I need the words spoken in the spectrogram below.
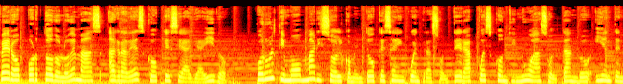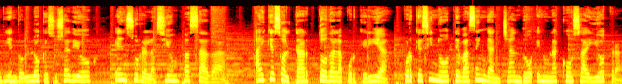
pero por todo lo demás agradezco que se haya ido. Por último, Marisol comentó que se encuentra soltera pues continúa soltando y entendiendo lo que sucedió en su relación pasada. Hay que soltar toda la porquería, porque si no te vas enganchando en una cosa y otra.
